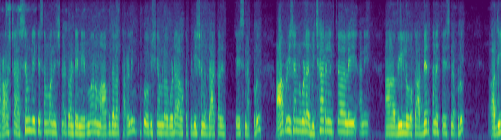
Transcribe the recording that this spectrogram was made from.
రాష్ట్ర అసెంబ్లీకి సంబంధించినటువంటి నిర్మాణం ఆపుదల తరలింపు విషయంలో కూడా ఒక పిటిషన్ దాఖలు చేసినప్పుడు ఆ పిటిషన్ కూడా విచారించాలి అని వీళ్ళు ఒక అభ్యర్థన చేసినప్పుడు అది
